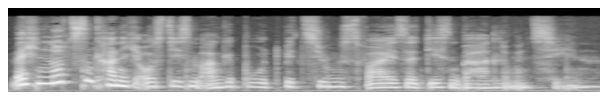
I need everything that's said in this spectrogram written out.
Welchen Nutzen kann ich aus diesem Angebot bzw. diesen Behandlungen ziehen?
